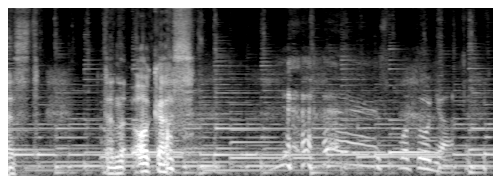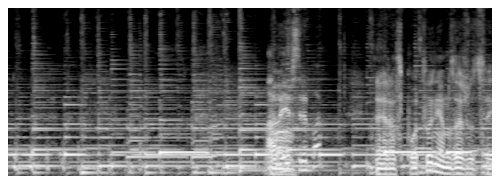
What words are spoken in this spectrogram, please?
Jest ten okaz. Jest płotunia. Ale jest ryba? Teraz płotunią zarzucaj.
